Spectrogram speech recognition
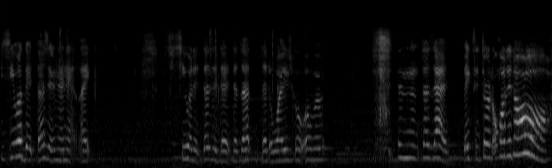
You see what it does and then it? Like see what it does it does that that the wires go over? Then it does that. Makes it turn on and off.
